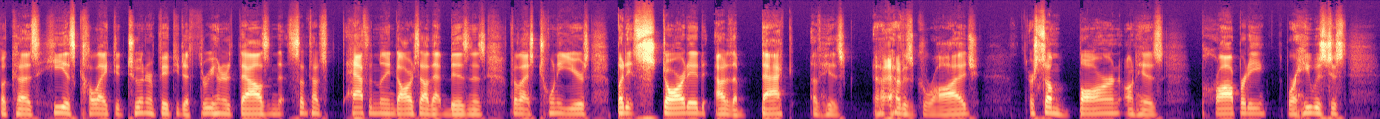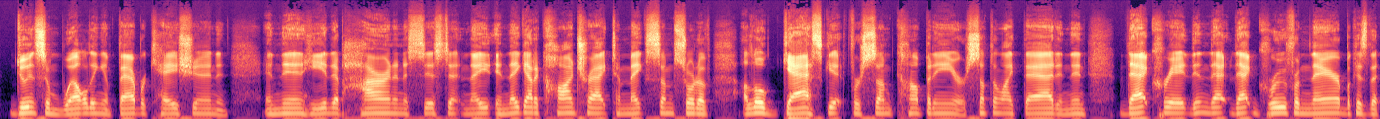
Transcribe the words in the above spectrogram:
because he has collected 250 to 300,000, sometimes half a million dollars out of that business for the last 20 years. But it started out of the back of his out of his garage or some barn on his property where he was just doing some welding and fabrication and and then he ended up hiring an assistant and they and they got a contract to make some sort of a little gasket for some company or something like that. And then that create then that that grew from there because the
